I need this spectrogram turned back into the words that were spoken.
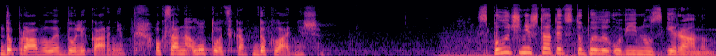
доправили до лікарні. Оксана Лотоцька докладніше. Сполучені Штати вступили у війну з Іраном.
